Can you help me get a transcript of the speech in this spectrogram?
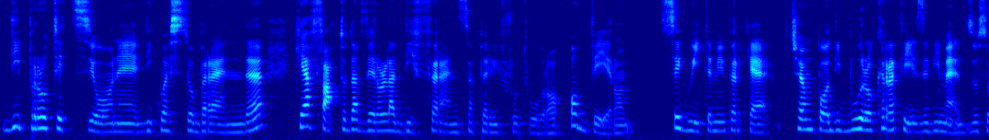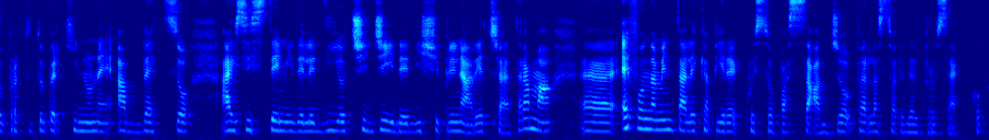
di protezione di questo brand che ha fatto davvero la differenza per il futuro, ovvero seguitemi perché c'è un po' di burocratese di mezzo, soprattutto per chi non è avvezzo ai sistemi delle DOCG, dei disciplinari, eccetera, ma eh, è fondamentale capire questo passaggio per la storia del Prosecco.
